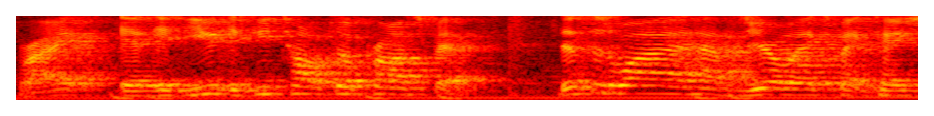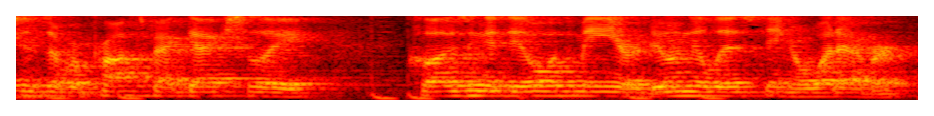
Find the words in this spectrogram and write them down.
Right? If you, if you talk to a prospect, this is why I have zero expectations of a prospect actually closing a deal with me or doing a listing or whatever.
